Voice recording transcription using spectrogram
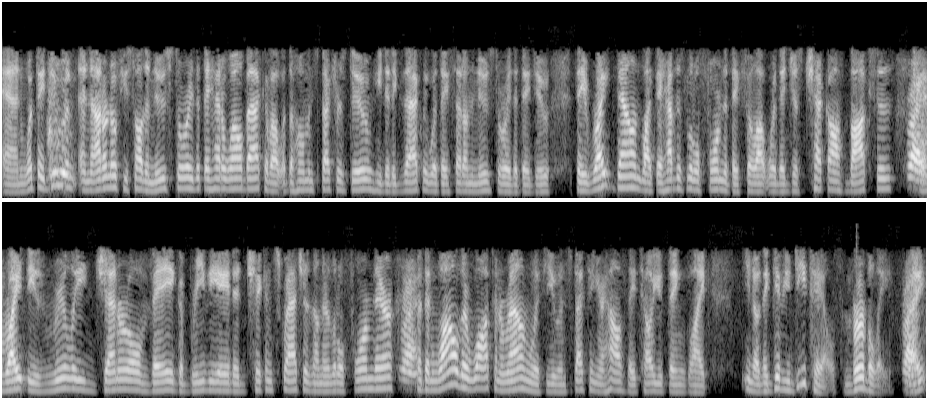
and what they do, and, and I don't know if you saw the news story that they had a while back about what the home inspectors do. He did exactly what they said on the news story that they do. They write down, like they have this little form that they fill out where they just check off boxes, Right. or write these really general, vague, abbreviated chicken scratches on their little form there. Right. But then while they're walking around with you inspecting your house, they tell you things like, you know, they give you details verbally, Right. right?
